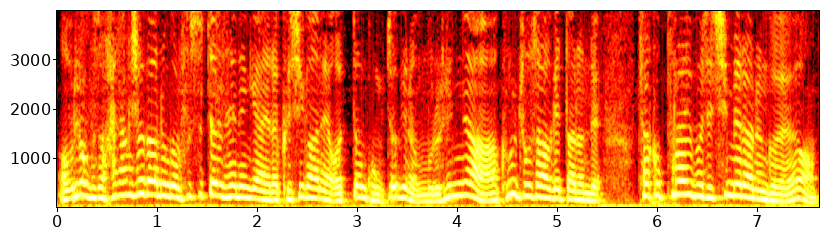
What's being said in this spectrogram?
어, 우리가 무슨 화장실 가는 걸 숫자를 세는 게 아니라 그 시간에 어떤 공적인 업무를 했냐 그걸 조사하겠다는데 자꾸 프라이버시 침해라는 거예요.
